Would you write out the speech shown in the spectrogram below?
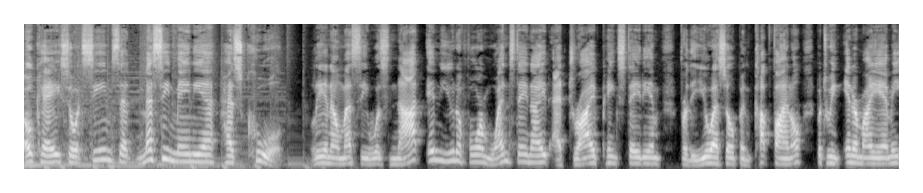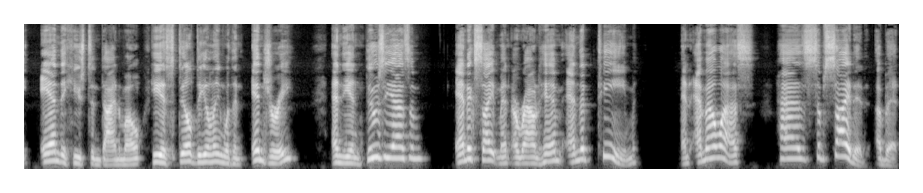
Okay, so it seems that Messi Mania has cooled. Lionel Messi was not in uniform Wednesday night at DRV PNK Stadium for the U.S. Open Cup final between Inter Miami and the Houston Dynamo. He is still dealing with an injury, and the enthusiasm and excitement around him and the team and MLS has subsided a bit.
